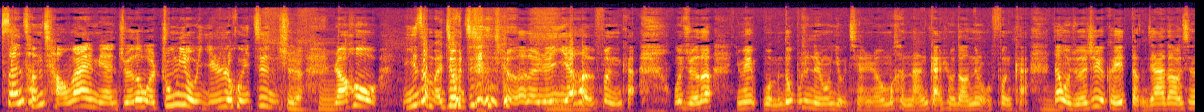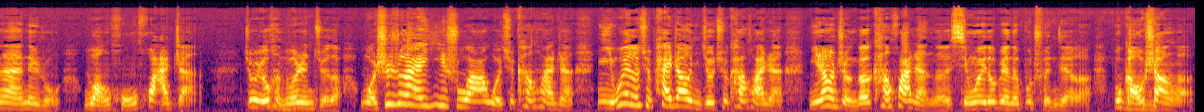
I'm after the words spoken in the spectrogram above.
三层墙外面，觉得我终有一日会进去，然后你怎么就进去了的人也很愤慨。我觉得，因为我们都不是那种有钱人，我们很难感受到那种愤慨。但我觉得这个可以等价到现在的那种网红画展。就是有很多人觉得我是热爱艺术啊，我去看画展。你为了去拍照，你就去看画展，你让整个看画展的行为都变得不纯洁了，不高尚了，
